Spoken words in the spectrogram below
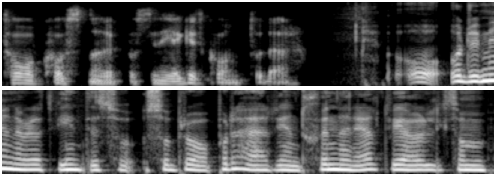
ta kostnader på sin eget konto där. Och, och du menar väl att vi inte är så, så bra på det här rent generellt? Vi har liksom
